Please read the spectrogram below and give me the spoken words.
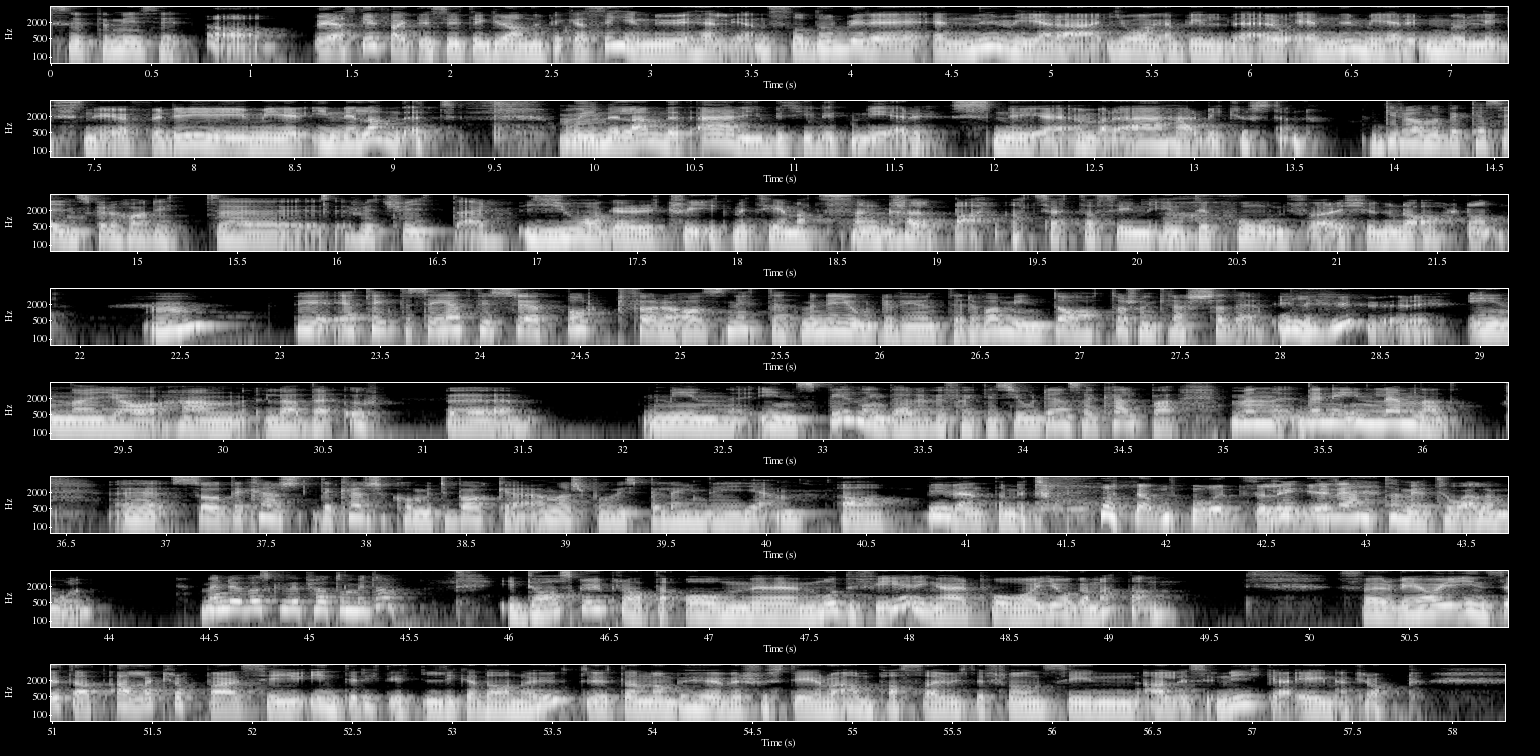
Supermysigt. Ja, och jag ska ju faktiskt ut i Granebäckasien nu i helgen, så då blir det ännu mera yogabilder och ännu mer mullig snö, för det är ju mer innelandet. Och innelandet är ju betydligt mer snö än vad det är här vid kusten. Grönebäckassin, ska du ha ditt eh, retreat där? Yoga-retreat med temat Sankalpa, att sätta sin intention för 2018. Mm. Vi- Jag tänkte säga att vi söp bort förra avsnittet, men det gjorde vi ju inte. Det var min dator som kraschade Eller hur? innan jag hann ladda upp eh, min inspelning där, där vi faktiskt gjorde en sankalpa. Men den är inlämnad, eh, så det kanske, det kanske kommer tillbaka, annars får vi spela in det igen. Ja, vi väntar med tålamod så Vi, länge. vi väntar med tålamod. Men du, vad ska vi prata om idag? Idag ska vi prata om eh, modifieringar på yogamattan. För vi har ju insett att alla kroppar ser ju inte riktigt likadana ut, utan man behöver justera och anpassa utifrån sin alldeles unika egna kropp.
